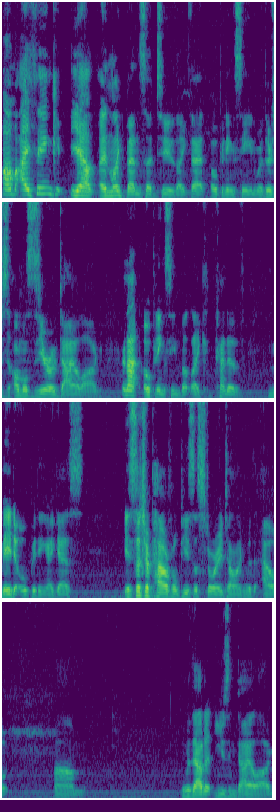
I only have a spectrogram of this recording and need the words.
Um, I think, yeah, and like Ben said too, like that opening scene where there's almost zero dialogue, or not opening scene, but like kind of mid opening, I guess, is such a powerful piece of storytelling without, um, without it using dialogue.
